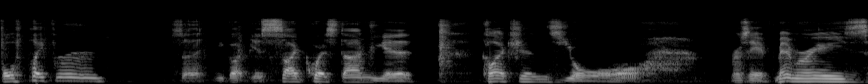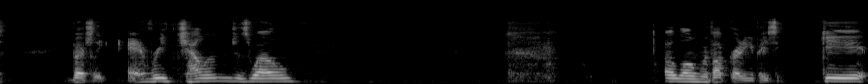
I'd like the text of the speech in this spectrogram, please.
fourth playthrough. So that you got your side quest done, your collections, your Received memories, virtually every challenge as well. Along with upgrading your PC gear,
